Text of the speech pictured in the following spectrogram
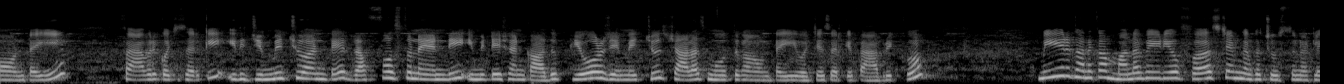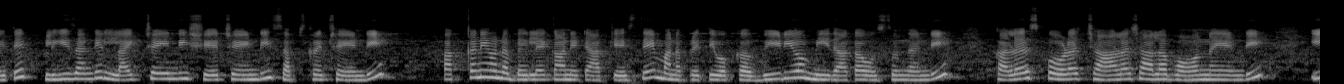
బాగుంటాయి. ఫ్యాబ్రిక్ వచ్చేసరికి ఇది జిమ్మిచ్చు అంటే రఫ్ వస్తున్నాయండి. ఇమిటేషన్ కాదు ప్యూర్ జిమ్మిచ్చు చాలా స్మూత్గా ఉంటాయి వచ్చేసరికి ఫ్యాబ్రిక్ మీరు కనుక మన వీడియో ఫస్ట్ టైం కనుక చూస్తున్నట్లయితే ప్లీజ్ అండి లైక్ చేయండి షేర్ చేయండి సబ్స్క్రైబ్ చేయండి. పక్కనే ఉన్న బెల్ ఐకాన్ని ట్యాప్ చేస్తే మన ప్రతి ఒక్క వీడియో మీ దాకా వస్తుందండి. కలర్స్ కూడా చాలా చాలా బాగున్నాయండి. ఈ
